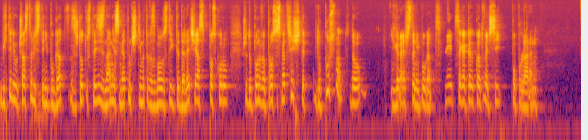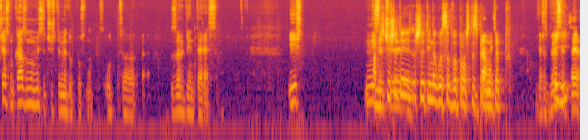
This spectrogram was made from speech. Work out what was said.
бихте ли участвали в Стани богат, защото с тези знания смятам, че имате възможност да стигнете далече. Аз по-скоро ще допълня въпроса. Смяташ ли, че ще допуснат да играеш в Стани богат? Сега, когато вече си популярен честно казано, мисля, че ще ме допуснат от, заради интереса. И ще, мисля, а мисля, че ще ти, ще ти нагласат въпросите спрямо да, теб. Разбира се, те,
